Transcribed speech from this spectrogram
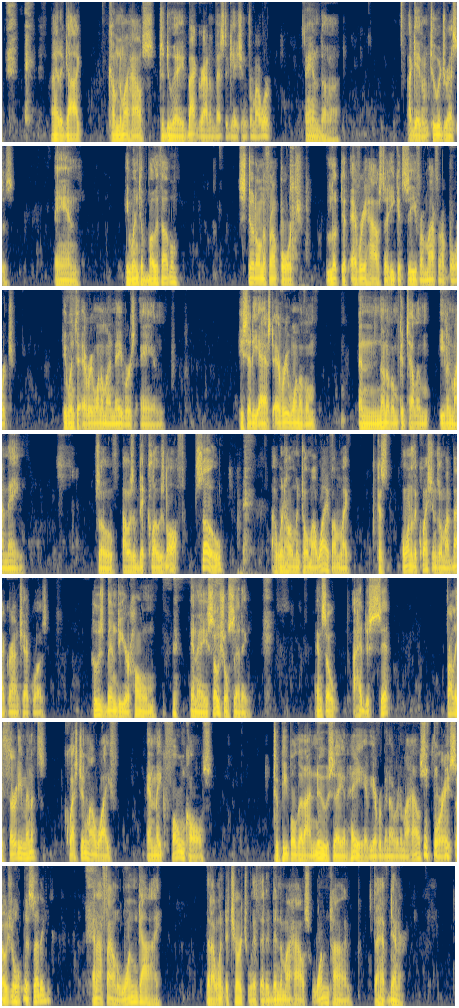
i had a guy come to my house to do a background investigation for my work. And uh i gave him two addresses. And he went to both of them stood on the front porch looked at every house that he could see from my front porch. He went to every one of my neighbors and he said he asked every one of them and none of them could tell him even my name so I was a bit closed off. So I went home and told my wife, I'm like, because one of the questions on my background check was, who's been to your home in a social setting? And so I had to sit probably 30 minutes, question my wife, and make phone calls to people that I knew saying, Hey, have you ever been over to my house for a social setting? And I found one guy that I went to church with that had been to my house one time to have dinner.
